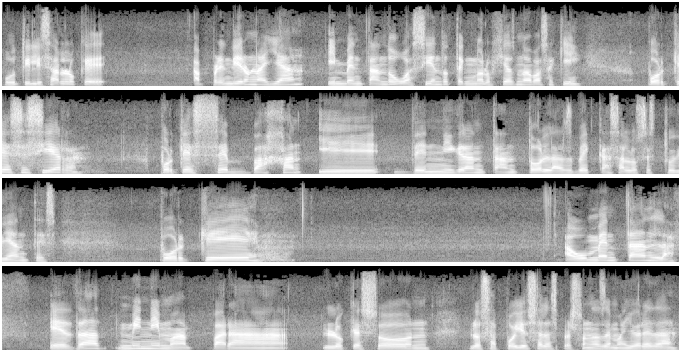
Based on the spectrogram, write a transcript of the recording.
utilizar lo que aprendieron allá inventando o haciendo tecnologías nuevas aquí. ¿Por qué se cierra? ¿Por qué se bajan y denigran tanto las becas a los estudiantes? Por qué aumentan la edad mínima para lo que son los apoyos a las personas de mayor edad.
